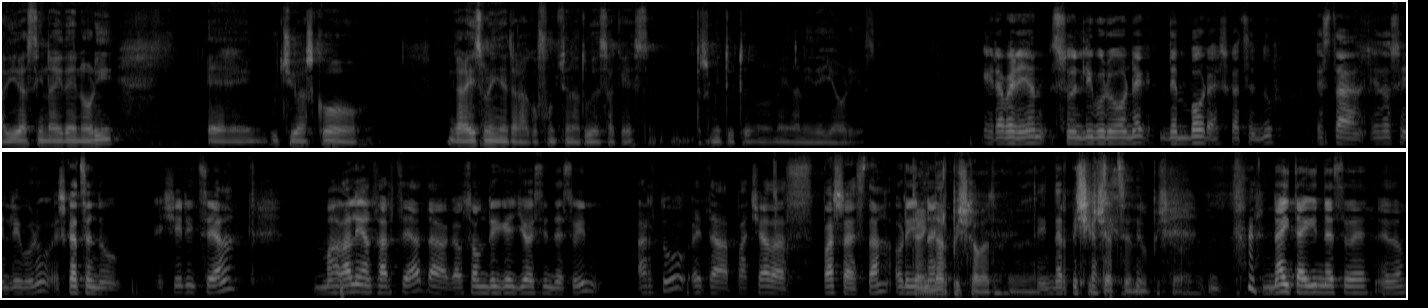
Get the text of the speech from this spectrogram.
adirazi nahi den hori e, gutxi asko gara izberinetarako funtzionatu dezake ez, transmitutu nahi den ideia hori ez. Era berean, zuen liburu honek denbora eskatzen du. Ez da edo zein liburu, eskatzen du eseritzea, magalean jartzea eta gauza hondik gehiago ezin dezuin, hartu eta patxadaz pasa, ez da? Hori eta indar pixka bat. Eta indar pixka bat. du pixka bat. Nahi eta egin dezue, edo?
